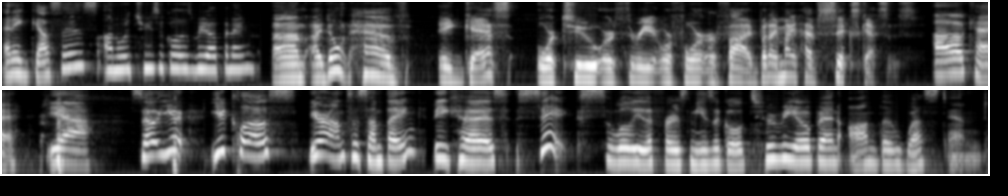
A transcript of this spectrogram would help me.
any guesses on which musical is reopening? Um, I don't have a guess or two or three or four or five, but I might have six guesses. Okay. Yeah. so you're you're close. You're onto something because Six will be the first musical to reopen on the West End.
